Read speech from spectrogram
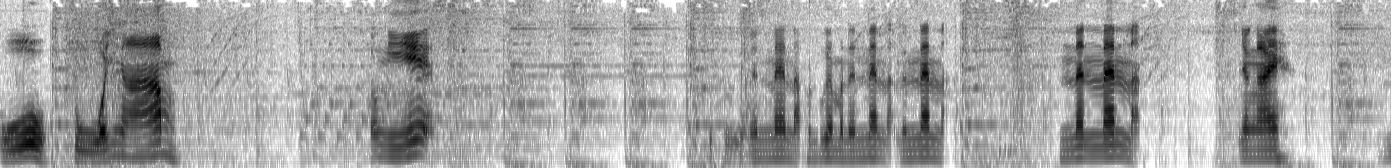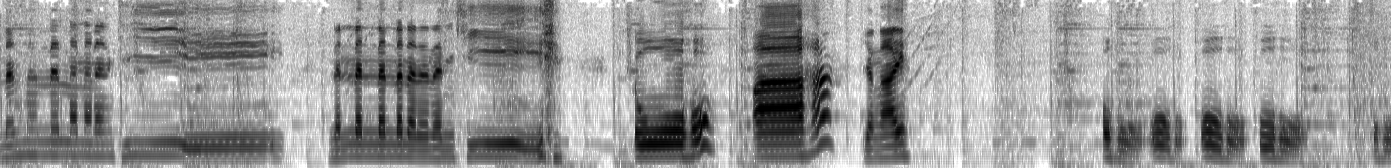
โอ้ สวยงาม ต้องนี้ โอ้โห แน่นๆอะ เพื่อนๆ มันแน่นๆอะ แน่นๆอะ แน่นๆอะ ยังไง นั่นนั่นนั่นนั่นนั่นขี้นั่นนั่นนั่นนั่นนั่นนั่นขี้โอ้โหอ่าฮะ ยังไง โอ้โห โอ้โห โอ้โห โอ้โห อ้โห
